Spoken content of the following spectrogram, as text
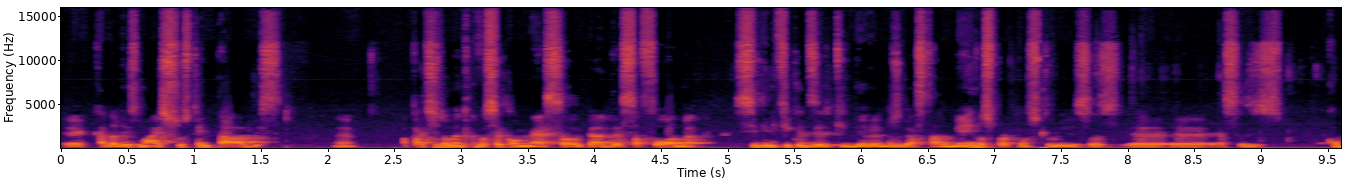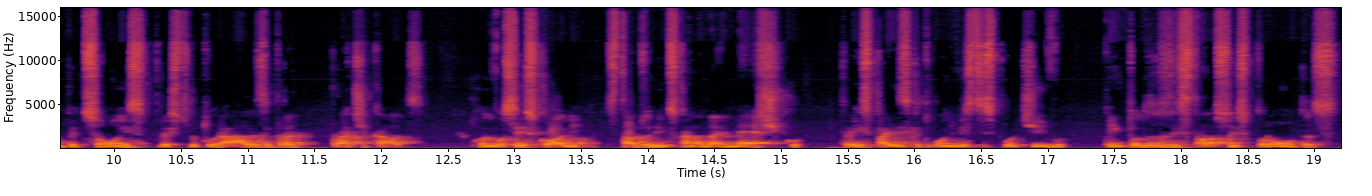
é, cada vez mais sustentáveis. Né? Partir do momento que você começa a olhar dessa forma, significa dizer que devemos gastar menos para construir essas, é, essas competições, para estruturá-las e para praticá-las. Quando você escolhe Estados Unidos, Canadá e México, três países que, do ponto de vista esportivo, têm todas as instalações prontas,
